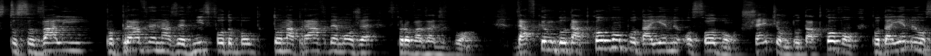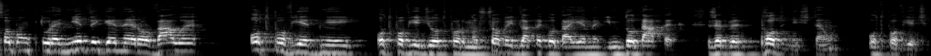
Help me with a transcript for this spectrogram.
stosowali poprawne nazewnictwo, bo to naprawdę może wprowadzać w błąd. Dawkę dodatkową podajemy osobom, trzecią dodatkową podajemy osobom, które nie wygenerowały odpowiedniej odpowiedzi odpornościowej, dlatego dajemy im dodatek, żeby podnieść tę odpowiedź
